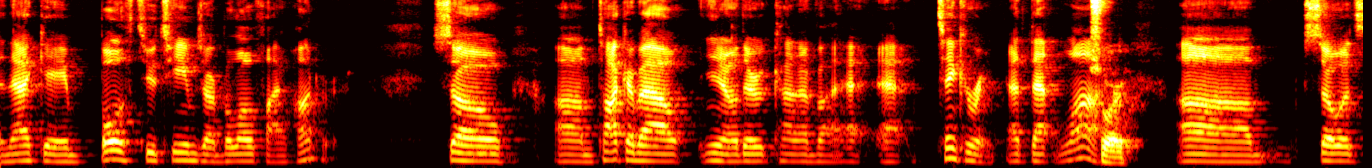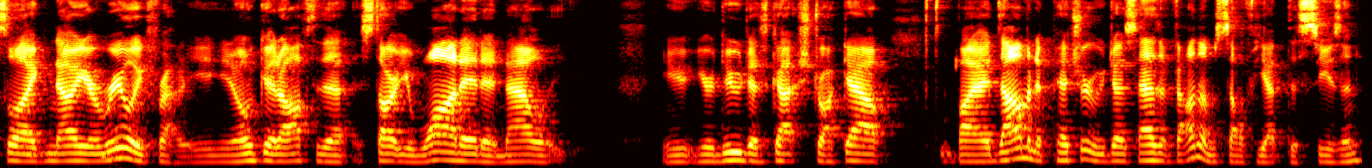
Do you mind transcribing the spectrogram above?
in that game, both two teams are below 500. So um, talk about you know they're kind of at, at tinkering at that line. Sure. Um, so it's like now you're really frowning. You, you don't get off to the start you wanted, and now you, your dude just got struck out by a dominant pitcher who just hasn't found himself yet this season.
